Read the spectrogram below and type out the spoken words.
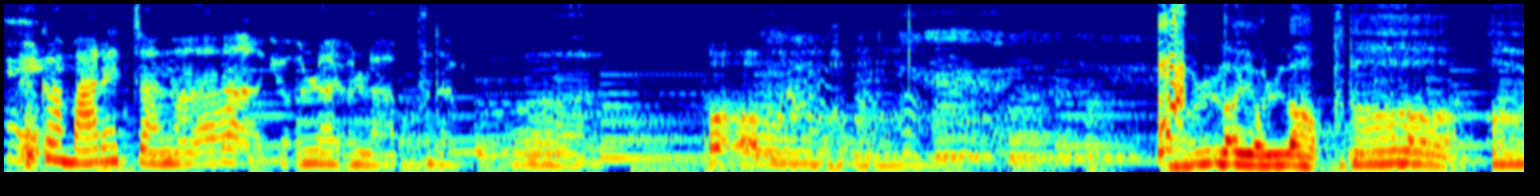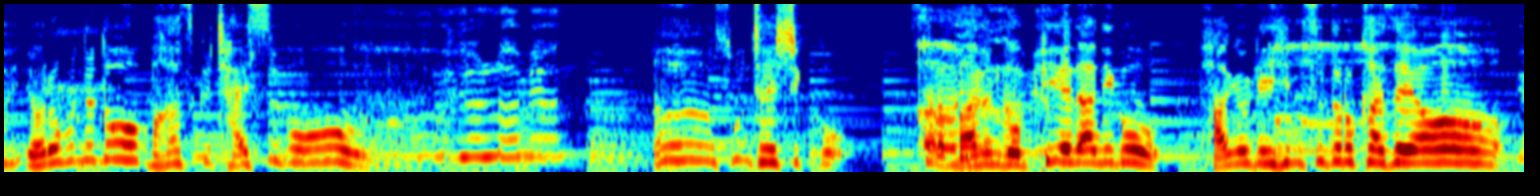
내가 말했잖아. 열라 열라 아프다고. 열나 열나 아프다. 아, 여러분들도 마스크 잘 쓰고, 어, 열나면 아, 손 잘 씻고, 사람 많은 곳 피해 다니고 방역에 힘쓰도록 하세요. 열라면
